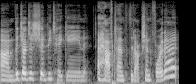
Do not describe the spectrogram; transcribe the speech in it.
um, the judges should be taking a half tenth deduction for that.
